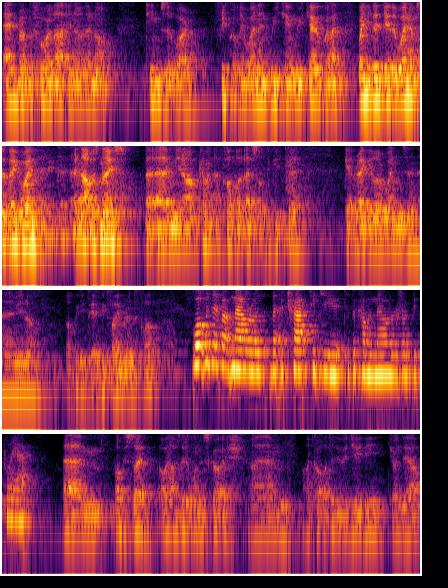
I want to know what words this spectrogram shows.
Edinburgh before that, you know, they're not teams that were frequently winning week in, week out. We had, when you did get the win, it was a big win, and that was nice. But um, you know, coming to a club like this, it'll be good to get regular wins, and um, you know, it'll be good to get a good vibrant club. What was it about Melrose that attracted you to become a Melrose rugby player? Um, obviously, when I was doing it on the Scottish, um, I got a lot to do with JD, John Dalziel,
